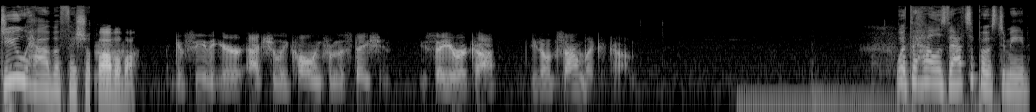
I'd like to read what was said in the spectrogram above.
do have official. Blah blah blah. I can see that you're actually calling from the station. You say you're a cop? You don't sound like a cop. What the hell is that supposed to mean?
